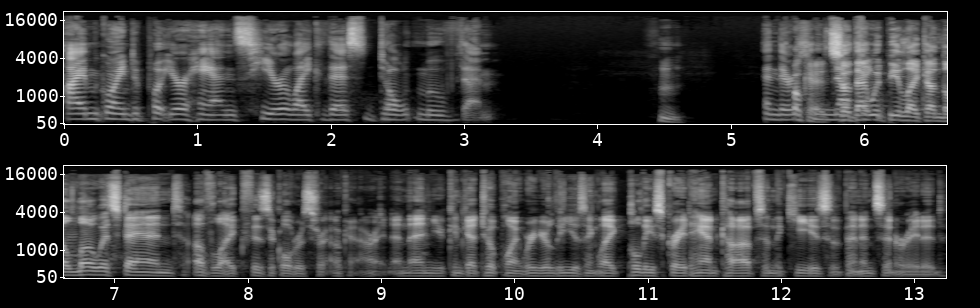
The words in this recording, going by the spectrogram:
I'm going to put your hands here like this. Don't move them. Hmm. And there's Okay, so that would be like on the lowest end of like physical restraint. Okay, all right, and then you can get to a point where you're using like police grade handcuffs and the keys have been incinerated.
